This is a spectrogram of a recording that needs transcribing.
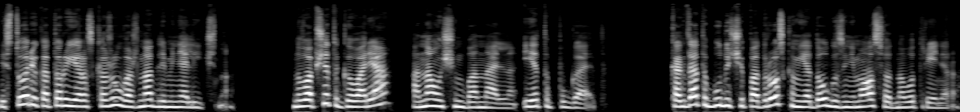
История, которую я расскажу, важна для меня лично. Но вообще-то говоря, она очень банальна, и это пугает. Когда-то, будучи подростком, я долго занимался у одного тренера.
